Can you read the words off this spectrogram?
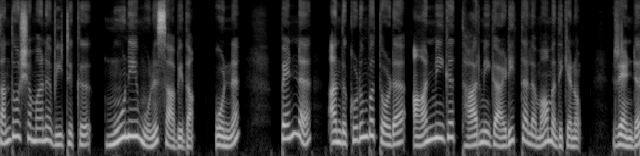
சந்தோஷமான வீட்டுக்கு மூணே மூணு சாவிதான். ஒன்னு பெண்ண அந்த குடும்பத்தோட ஆன்மீக தார்மீக அடித்தளமா மதிக்கணும். ரெண்டு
